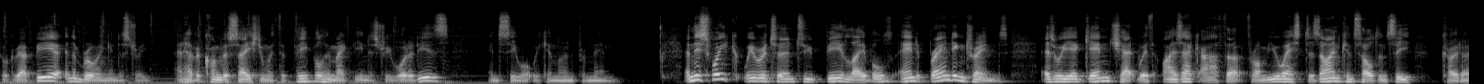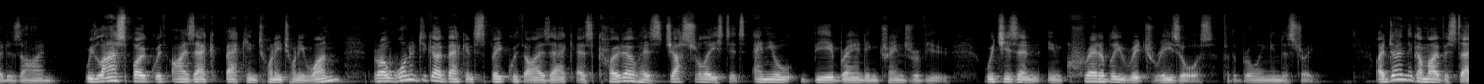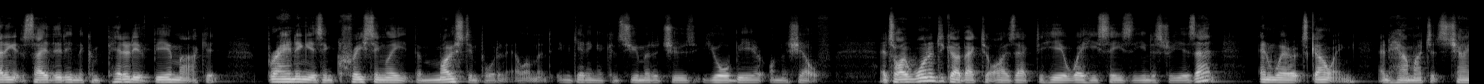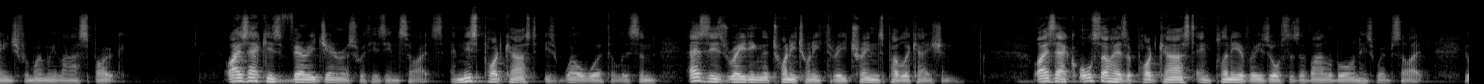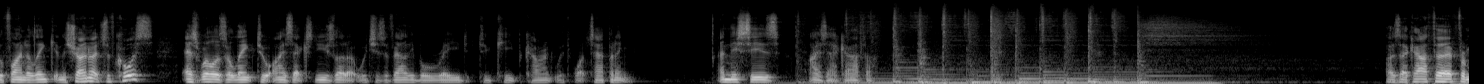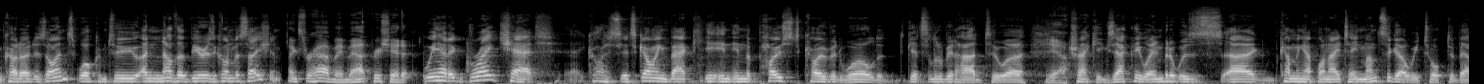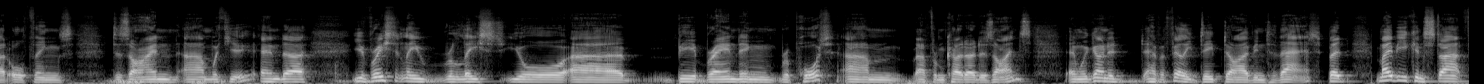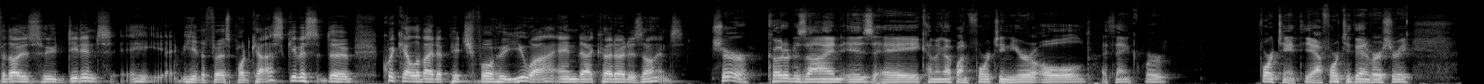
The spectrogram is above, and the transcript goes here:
talk about beer and the brewing industry, and have a conversation with the people who make the industry what it is, and see what we can learn from them. And this week, we return to beer labels and branding trends as we again chat with Isaac Arthur from US design consultancy Codo Design. We last spoke with Isaac back in 2021, but I wanted to go back and speak with Isaac as Codo has just released its annual beer branding trends review, which is an incredibly rich resource for the brewing industry. I don't think I'm overstating it to say that in the competitive beer market, branding is increasingly the most important element in getting a consumer to choose your beer on the shelf. And so I wanted to go back to Isaac to hear where he sees the industry is at and where it's going and how much it's changed from when we last spoke. Isaac is very generous with his insights, and this podcast is well worth a listen, as is reading the 2023 Trends publication. Isaac also has a podcast and plenty of resources available on his website. You'll find a link in the show notes, of course, as well as a link to Isaac's newsletter, which is a valuable read to keep current with what's happening. And this is Isaac Arthur. Isaac Arthur from Codo Designs. Welcome to another Beer as a Conversation. Thanks for having me, Matt. Appreciate it. We had a great chat. God, it's, it's going back in, in the post COVID world. It gets a little bit hard to uh, Yeah. track exactly when, but it was uh, coming up on 18 months ago. We talked about all things design um, with you. And uh, you've recently released your uh, beer branding report um, uh, from Codo Designs. And we're going to have a fairly deep dive into that. But maybe you can start for those who didn't he- hear the first podcast. Give us the quick elevator pitch for who you are and uh, Codo Designs. Sure. Codo Design is a coming up on 14 year old, I think. We're 14th, yeah, 14th anniversary.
